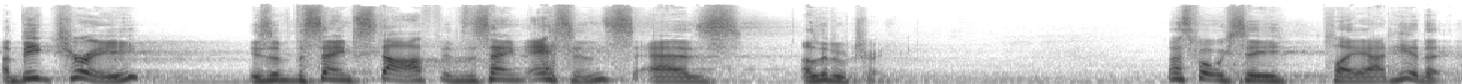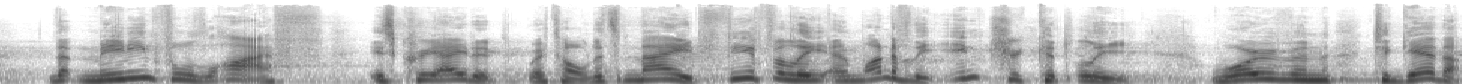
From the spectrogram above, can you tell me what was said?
a big tree is of the same stuff, of the same essence as a little tree. That's what we see play out here that, that meaningful life is created, we're told. It's made fearfully and wonderfully, intricately woven together.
